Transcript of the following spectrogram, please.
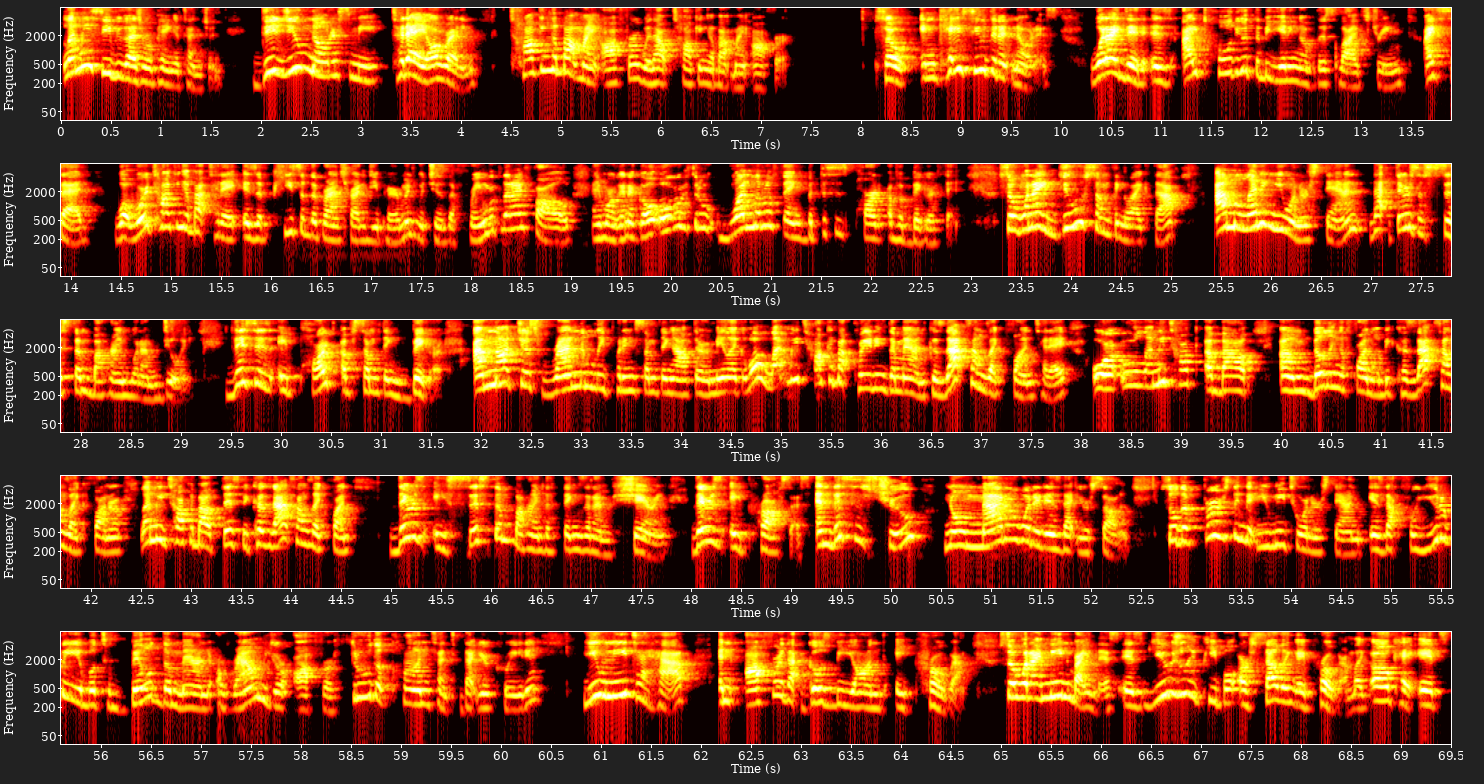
Let me see if you guys were paying attention. Did you notice me today already talking about my offer without talking about my offer. So, in case you didn't notice, what I did is I told you at the beginning of this live stream, I said, what we're talking about today is a piece of the brand strategy pyramid, which is the framework that I follow. And we're going to go over through one little thing, but this is part of a bigger thing. So when I do something like that, I'm letting you understand that there's a system behind what I'm doing. This is a part of something bigger. I'm not just randomly putting something out there and being like, well, let me talk about creating demand because that sounds like fun today. Or, oh, let me talk about um, building a funnel because that sounds like fun. Or let me talk about this because that sounds like fun there's a system behind the things that I'm sharing. There's a process. And this is true no matter what it is that you're selling. So, the first thing that you need to understand is that for you to be able to build demand around your offer through the content that you're creating, you need to have an offer that goes beyond a program. So, what I mean by this is usually people are selling a program like, okay, it's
